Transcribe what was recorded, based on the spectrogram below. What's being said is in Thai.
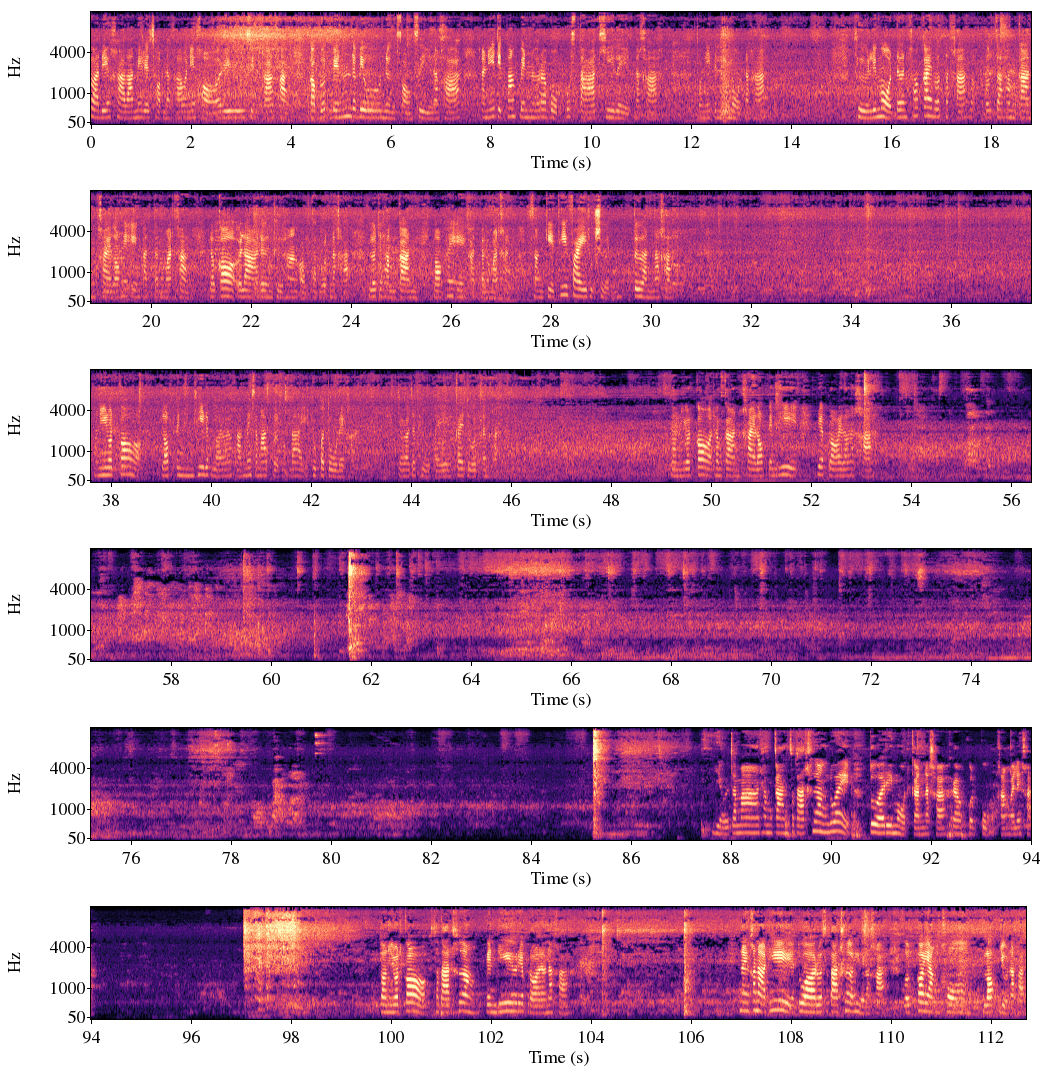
สวัสดีค่ะ ร้านเมเลช็อปนะคะ วันนี้ขอรีวิวสินค้าค่ะ กับรถเบนซ์ W124 นะคะ อันนี้ติดตั้งเป็นระบบ Push Start Keyless นะคะ ตัวนี้เป็นรีโมทนะคะ ถือรีโมทเดินเข้าใกล้รถนะคะ รถจะทำการคลายล็อกให้เองอัตโนมัติค่ะ แล้วก็เวลาเดินถือห่างออกจากรถนะคะ รถจะทำการล็อกให้เองอัตโนมัติค่ะ สังเกตที่ไฟฉุกเฉิน เตือนนะคะ วันนี้รถก็ล็อกเป็นที่เรียบร้อยแล้วนะคะ ไม่สามารถเปิดรถได้ทุกประตูเลยค่ะ เดี๋ยวเราจะถือไปใกล้ตัวรถกันค่ะ ตอนนี้รถก็ทำการคลายล็อกเป็นที่เรียบร้อยแล้วนะคะ เดี๋ยวจะมาทำการสตาร์ทเครื่องด้วยตัวรีโมทกันนะคะ เรากดปุ่มค้างไว้เลยค่ะ ตอนนี้รถก็สตาร์ทเครื่องเป็นที่เรียบร้อยแล้วนะคะ ในขณะที่ตัวรถสตาร์ทเครื่องอยู่นะคะ รถก็ยังคงล็อกอยู่นะคะ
